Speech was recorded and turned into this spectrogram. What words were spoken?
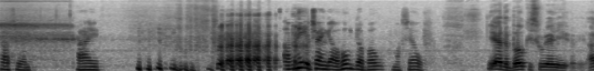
That's him. Hi. I need to try and get a hold of the Bolt myself. Yeah, the book is really. I,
